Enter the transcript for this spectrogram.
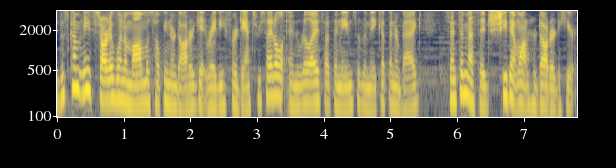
this company started when a mom was helping her daughter get ready for a dance recital and realized that the names of the makeup in her bag sent a message she didn't want her daughter to hear.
